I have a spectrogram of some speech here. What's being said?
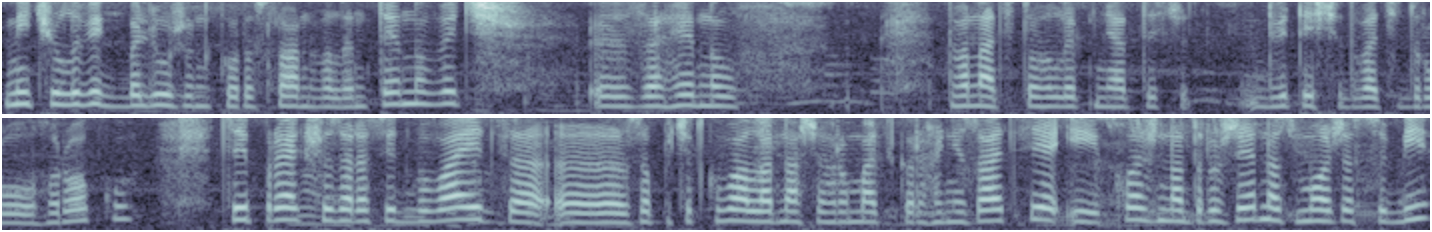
Мій чоловік Балюженко Руслан Валентинович е, загинув 12 липня 2022 року. Цей проект, що зараз відбувається, е, започаткувала наша громадська організація, і кожна дружина зможе собі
